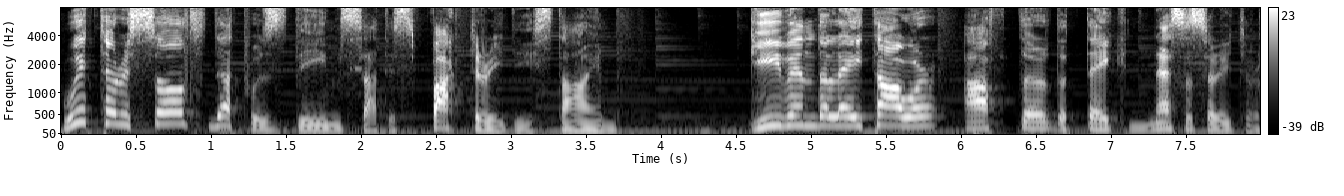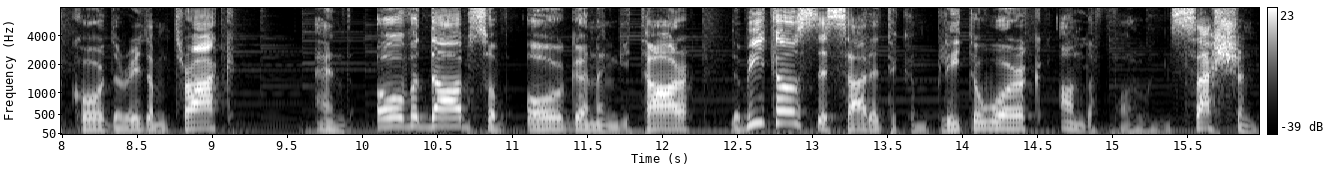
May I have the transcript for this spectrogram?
with a result that was deemed satisfactory this time. Given the late hour, after the take necessary to record the rhythm track, and overdubs of organ and guitar, the Beatles decided to complete the work on the following session.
